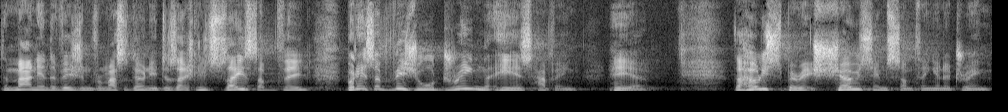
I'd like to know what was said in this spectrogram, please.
the man in the vision from Macedonia does actually say something, but it's a visual dream that he is having here. The Holy Spirit shows him something in a dream.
